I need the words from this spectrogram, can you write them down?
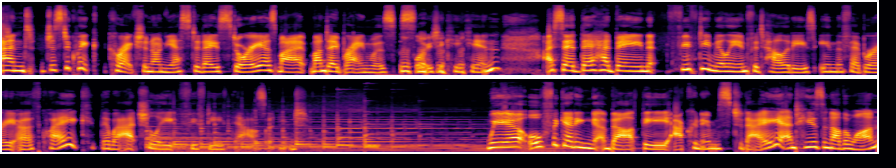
And just a quick correction on yesterday's story, as my Monday brain was slow to kick in. I said there had been 50 million fatalities in the February earthquake. There were actually 50,000. We're all forgetting about the acronyms today, and here's another one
